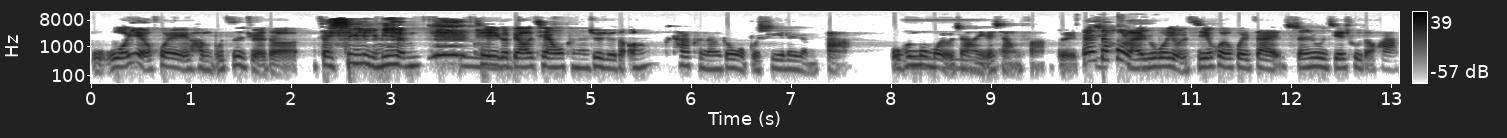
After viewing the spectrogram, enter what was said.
我也会很不自觉的在心里面贴一个标签。我可能就觉得，哦，他可能跟我不是一类人吧。我会默默有这样一个想法，对。但是后来如果有机会会再深入接触的话，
